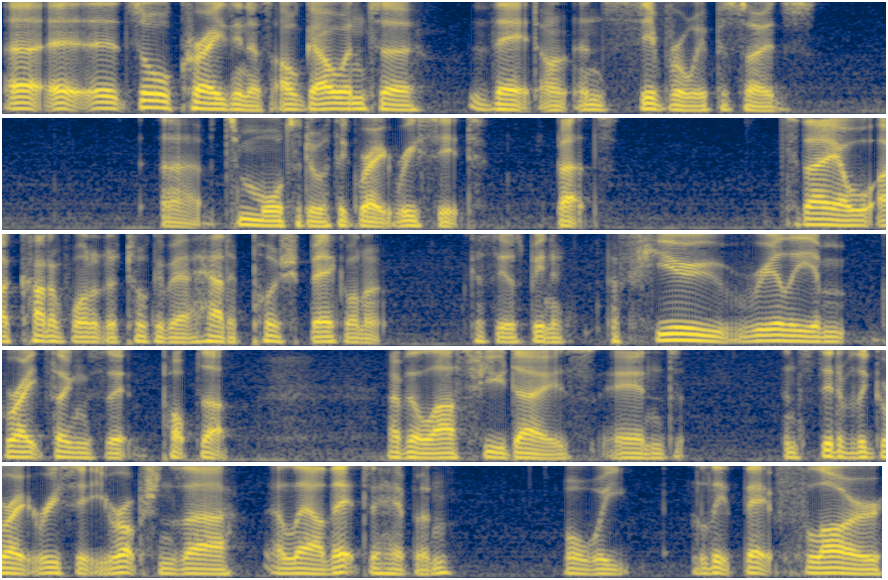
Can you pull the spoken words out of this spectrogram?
uh, it's all craziness. I'll go into that on, in several episodes uh, more to do with the Great Reset. But today I, I, kind of wanted to talk about how to push back on it because there's been a, a few really um, great things that popped up over the last few days. And instead of the Great Reset, your options are allow that to happen, or we let that flow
